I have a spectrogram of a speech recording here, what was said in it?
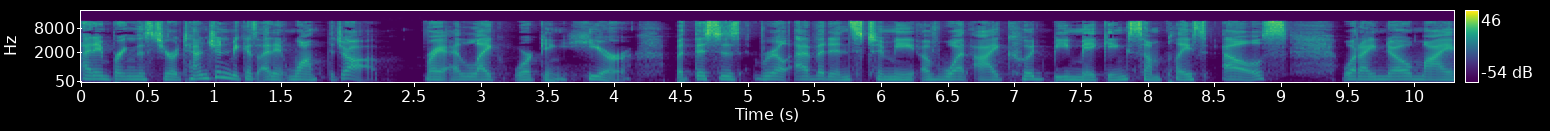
I didn't bring this to your attention because I didn't want the job right? I like working here, but this is real evidence to me of what I could be making someplace else, what I know my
